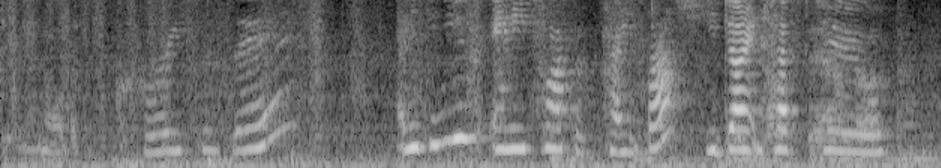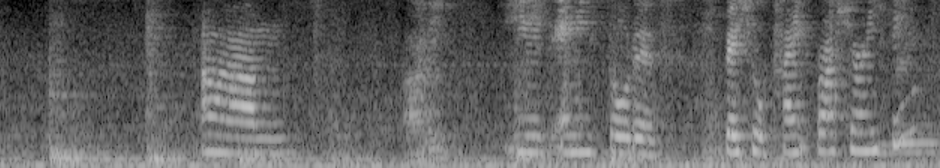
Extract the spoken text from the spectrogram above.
Getting all the creases there. And you can use any type of paintbrush. You don't have to um, use any sort of special paintbrush or anything.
